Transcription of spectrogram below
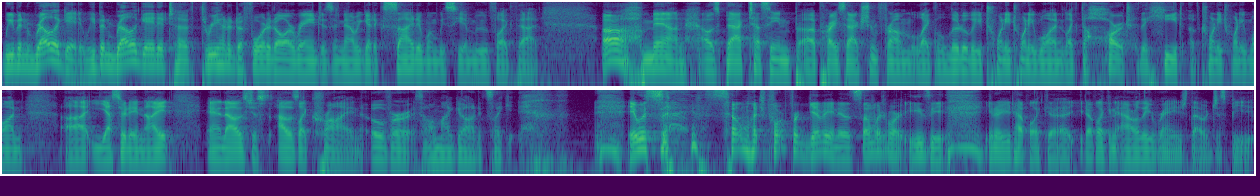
We've been relegated. We've been relegated to 300 to 400 dollar ranges, and now we get excited when we see a move like that. Oh man, I was back testing uh, price action from like literally 2021, like the heart, the heat of 2021 uh, yesterday night, and I was just I was like crying over. Oh my god, it's like. it was, so, much more forgiving. It was so much more easy. You know, you'd have like a you'd have like an hourly range that would just be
